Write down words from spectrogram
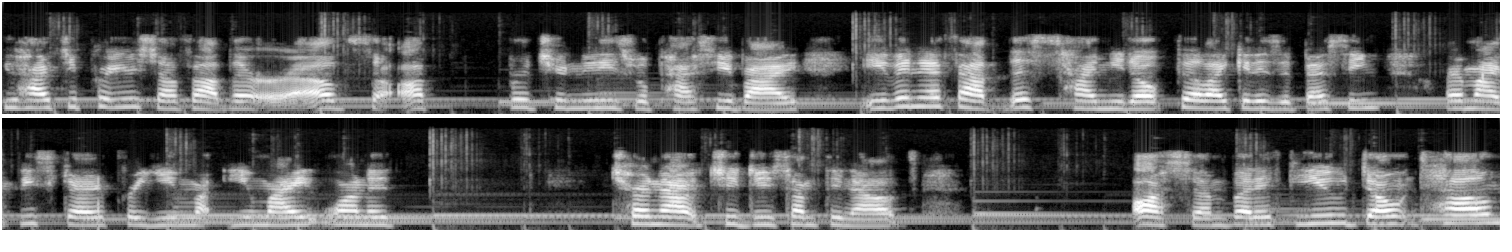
You have to put yourself out there, or else the opportunities will pass you by. Even if at this time you don't feel like it is the best thing, or it might be scary for you, you might want to turn out to do something else. Awesome, but if you don't tell,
